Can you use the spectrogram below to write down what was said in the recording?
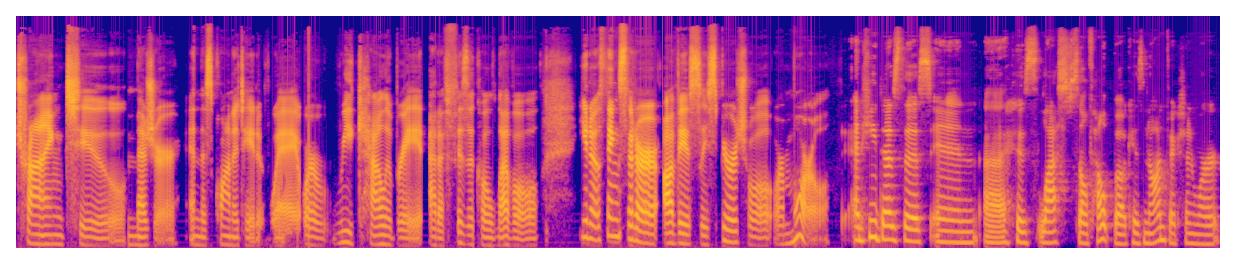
trying to measure in this quantitative way or recalibrate at a physical level you know, things that are obviously spiritual or moral. And he does this in uh, his last self help book, his nonfiction work,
